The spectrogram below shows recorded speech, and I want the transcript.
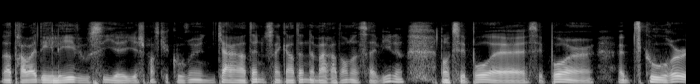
à travers des livres aussi. Il, je pense qu'il a couru une quarantaine ou cinquantaine de marathons dans sa vie. Là. Donc c'est pas c'est pas un, un, petit coureur.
